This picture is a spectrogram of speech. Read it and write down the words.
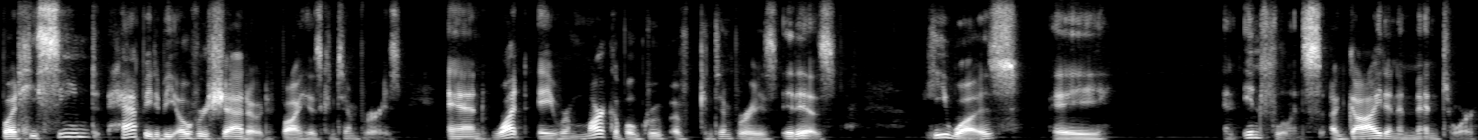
But he seemed happy to be overshadowed by his contemporaries. And what a remarkable group of contemporaries it is. He was a an influence, a guide and a mentor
